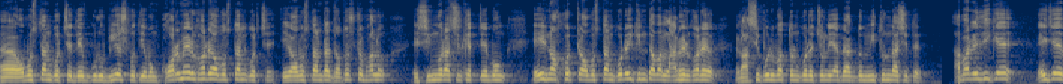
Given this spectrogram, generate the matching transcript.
অবস্থান করছে দেবগুরু বৃহস্পতি এবং কর্মের ঘরে অবস্থান করছে। এই অবস্থানটা যথেষ্ট ভালো। এই সিংহ রাশির ক্ষেত্রে এবং এই নক্ষত্রে অবস্থান করেই কিন্তু আবার লাভের ঘরে রাশি পরিবর্তন করে চলে যাবে একদম মিথুন রাশিতে। আবার এদিকে এই যে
